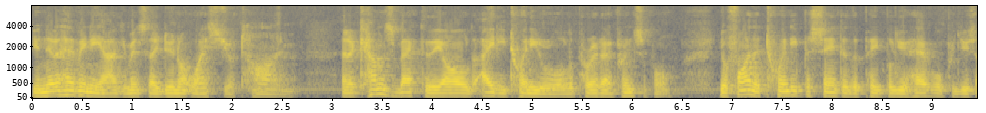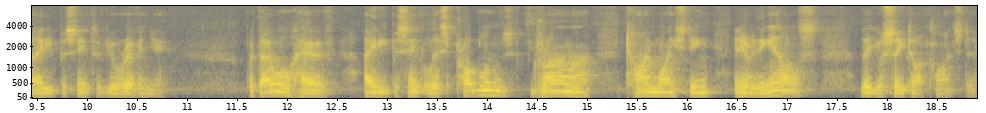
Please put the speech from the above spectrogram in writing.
You never have any arguments, they do not waste your time. And it comes back to the old 80-20 rule, the Pareto principle you'll find that 20% of the people you have will produce 80% of your revenue. But they will have 80% less problems, drama, time wasting and everything else that your C-type clients do.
